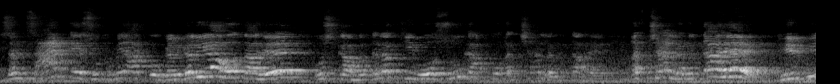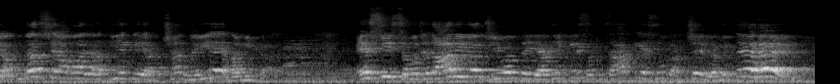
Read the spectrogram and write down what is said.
संसार के सुख में आपको गलगलिया होता है, उसका मतलब कि वो सुख आपको अच्छा लगता है। अच्छा लगता है, फिर भी अंदर से आवाज़ आती है कि अच्छा नहीं है, हानिकारक ऐसी समझदारी जो जीवन यानी कि संसार के सुख अच्छे लगते हैं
